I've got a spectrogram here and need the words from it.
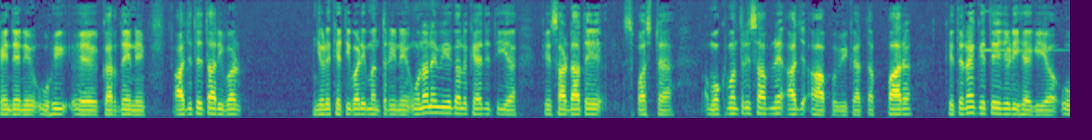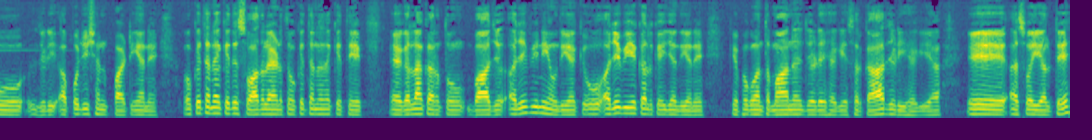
ਕਹਿੰਦੇ ਨੇ ਉਹੀ ਕਰਦੇ ਨੇ। ਅੱਜ ਤੇ ਧਾਰੀਵਾਲ ਜਿਹੜੇ ਖੇਤੀਬਾੜੀ ਮੰਤਰੀ ਨੇ ਉਹਨਾਂ ਨੇ ਵੀ ਇਹ ਗੱਲ ਕਹਿ ਦਿੱਤੀ ਆ ਕਿ ਸਾਡਾ ਤੇ ਸਪਸ਼ਟ ਹੈ। ਮੁੱਖ ਮੰਤਰੀ ਸਾਹਿਬ ਨੇ ਅੱਜ ਆਪ ਵੀ ਕਹਤਾ ਪਰ ਕਿਤੇ ਨਾ ਕਿਤੇ ਜਿਹੜੀ ਹੈਗੀ ਆ ਉਹ ਜਿਹੜੀ ਆਪੋਜੀਸ਼ਨ ਪਾਰਟੀਆਂ ਨੇ ਉਹ ਕਿਤੇ ਨਾ ਕਿਤੇ ਸਵਾਦ ਲੈਣ ਤੋਂ ਕਿਤੇ ਨਾ ਕਿਤੇ ਅਹ, ਗੱਲਾਂ ਕਰਨ ਤੋਂ ਬਾਜ ਅਜੇ ਵੀ ਨਹੀਂ ਆਉਂਦੀਆਂ ਕਿ ਉਹ ਅਜੇ ਵੀ ਇਹ ਗੱਲ ਕਹੀ ਜਾਂਦੀਆਂ ਨੇ ਕਿ ਭਗਵੰਤ ਮਾਨ ਜਿਹੜੇ ਹੈਗੇ ਸਰਕਾਰ ਜਿਹੜੀ ਹੈਗੀ ਆ ਇਹ ਐਸਵਾਈਐਲ ਤੇ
